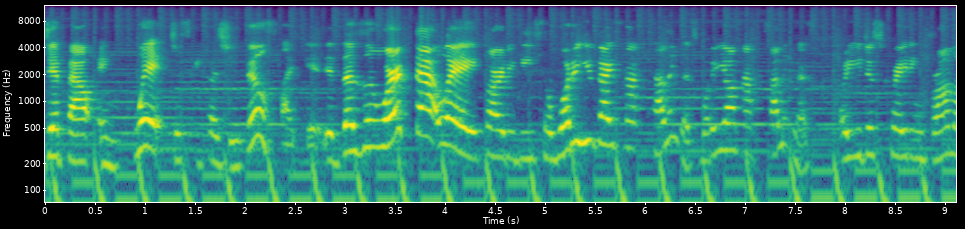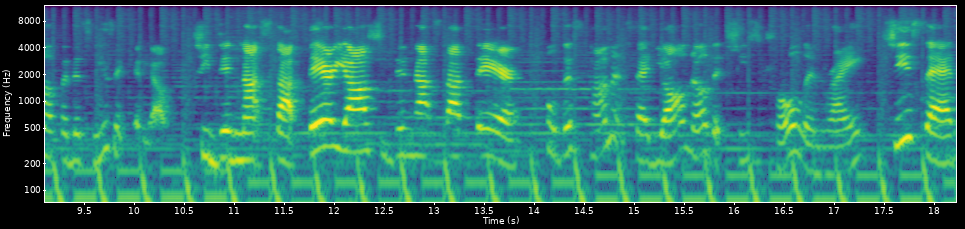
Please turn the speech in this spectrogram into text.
dip out and quit just because she feels like it. It doesn't work that way, Cardi B. So what are you guys not telling us? What are y'all not telling us? Are you just creating drama for this music video? She did not stop there, y'all. She did not stop there. Well, this comment said, y'all know that she's trolling, right? She said,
